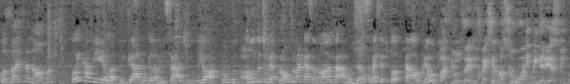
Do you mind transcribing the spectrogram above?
ou só essa nova. Oi Camila, obrigada pela mensagem. E ó, quando tudo estiver pronto na casa nova, a mudança vai ser total, O viu? Parque Los Angeles vai ser nosso único endereço e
